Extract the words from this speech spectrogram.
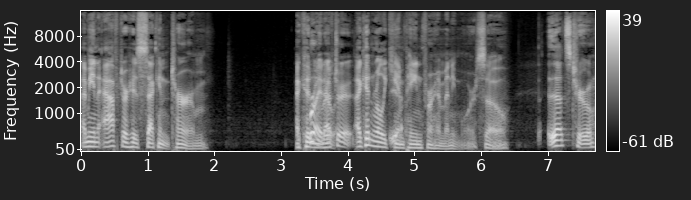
I mean, after his second term, I couldn't Right, really, after- I couldn't really yeah. campaign for him anymore. So That's true.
